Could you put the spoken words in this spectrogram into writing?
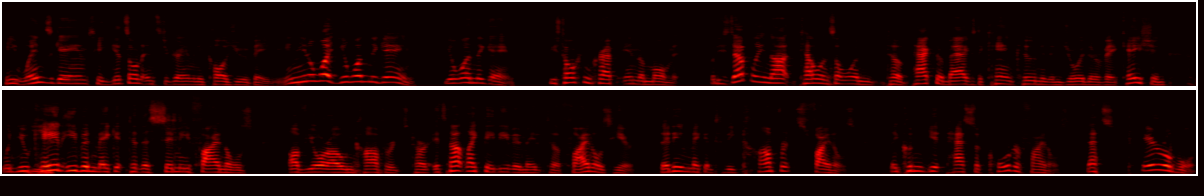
He wins games. He gets on Instagram and he calls you a baby. And you know what? You won the game. You won the game. He's talking crap in the moment, but he's definitely not telling someone to pack their bags to Cancun and enjoy their vacation when you Yeah. can't even make it to the semifinals of your own conference tournament. It's not like they'd even made it to the finals here. They didn't even make it to the conference finals. They couldn't get past the quarterfinals. That's terrible.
